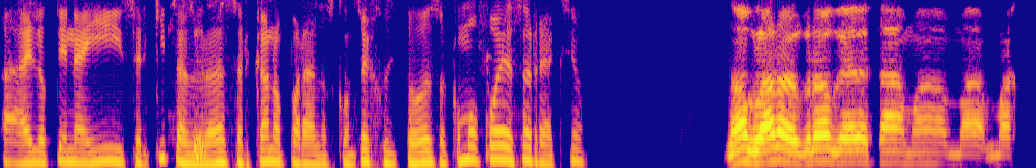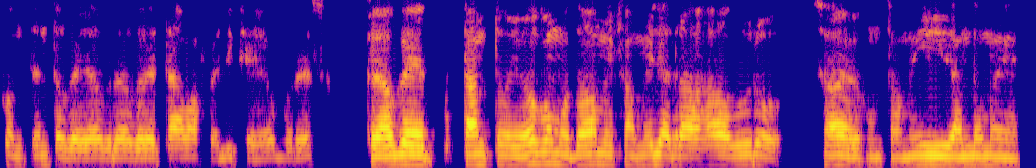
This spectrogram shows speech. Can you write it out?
ahí lo tiene ahí cerquitas, Sí. ¿verdad? Cercano para los consejos y todo eso. ¿Cómo fue esa reacción? No, claro, yo creo que él estaba más, más, más contento que yo, creo que él estaba más feliz que yo por eso. Creo que tanto yo como toda mi familia ha trabajado duro, ¿sabes? Junto a mí, dándome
